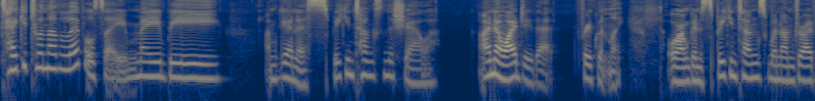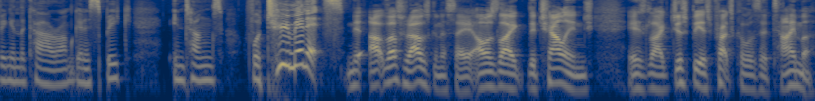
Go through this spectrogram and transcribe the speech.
Take it to another level. Say maybe I'm going to speak in tongues in the shower. I know I do that frequently. Or I'm going to speak in tongues when I'm driving in the car, or I'm going to speak in tongues for two minutes. Yeah, uh, That's what I was going to say. I was like, the challenge is like just be as practical as a timer.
